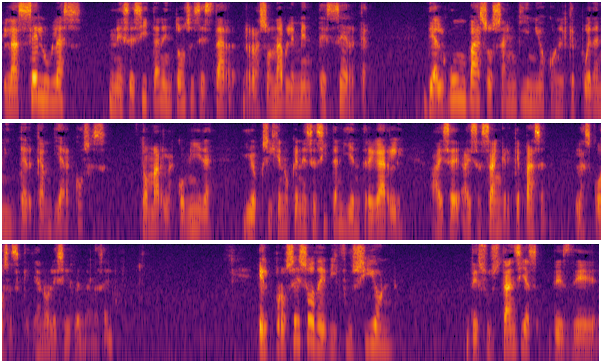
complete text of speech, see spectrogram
Las células necesitan entonces estar razonablemente cerca de algún vaso sanguíneo con el que puedan intercambiar cosas, tomar la comida y oxígeno que necesitan y entregarle a, a esa sangre que pasa las cosas que ya no le sirven a la célula. El proceso de difusión de sustancias desde,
